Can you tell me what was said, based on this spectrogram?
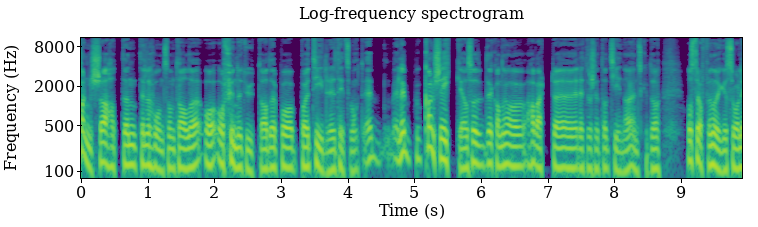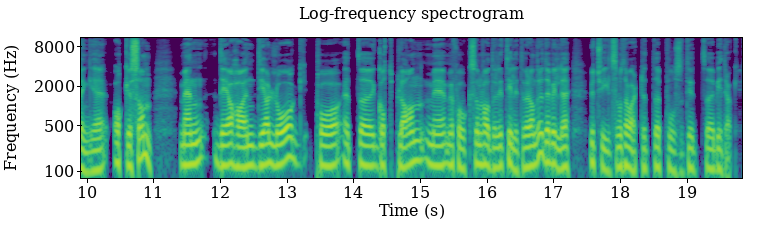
kanskje har hatt en telefonsamtale og, og funnet ut av det på, på, et tidligere tidspunkt. Eh, eller kanskje ikke. altså Det kan jo ha vært uh, rett og slett at Kina ønsket å, å straffe Norge så lenge åkke som. Men det å ha en dialog på et uh, godt plan med, med, folk som hadde litt tillit til hverandre, det ville utvilsomt ha vært et positivt bidrag.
